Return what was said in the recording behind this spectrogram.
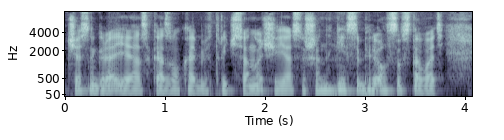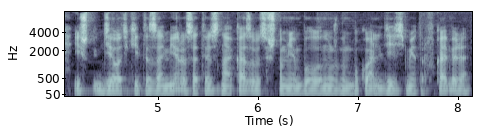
честно говоря, я заказывал кабель в 3 часа ночи, я совершенно не собирался вставать и делать какие-то замеры, соответственно, оказывается, что мне было нужно буквально 10 метров кабеля,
